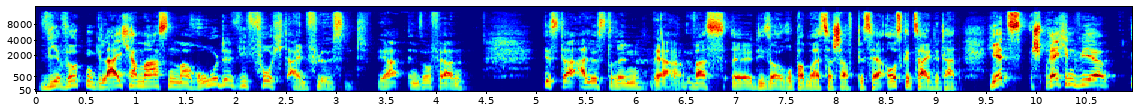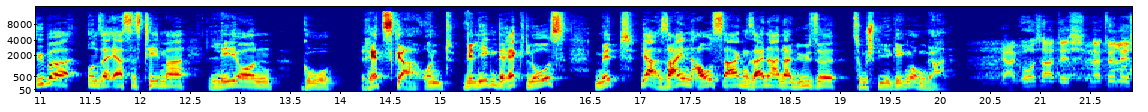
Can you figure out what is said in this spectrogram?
Wir wirken gleichermaßen marode wie furchteinflößend. Ja, insofern ist da alles drin, ja. was äh, diese Europameisterschaft bisher ausgezeichnet hat. Jetzt sprechen wir über unser erstes Thema, Leon Go Retzka. Und wir legen direkt los mit ja, seinen Aussagen, seiner Analyse zum Spiel gegen Ungarn. Ja, großartig. Natürlich,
